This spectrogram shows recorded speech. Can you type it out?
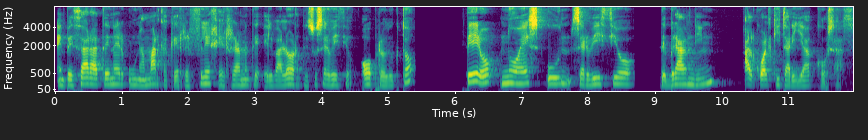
empezar a tener una marca que refleje realmente el valor de su servicio o producto, pero no es un servicio de branding al cual quitaría cosas.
